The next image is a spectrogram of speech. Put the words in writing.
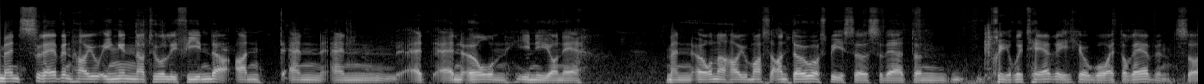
Mens reven har jo ingen naturlig fiende annet enn en, en, ørn i ny og ne. Men ørna har jo masse annet òg å spise, så det at den prioriterer ikke å gå etter reven. Så,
